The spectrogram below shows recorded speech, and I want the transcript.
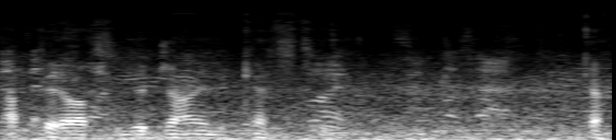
kapira uopšte da Johnny the Cat stiže? Kako?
